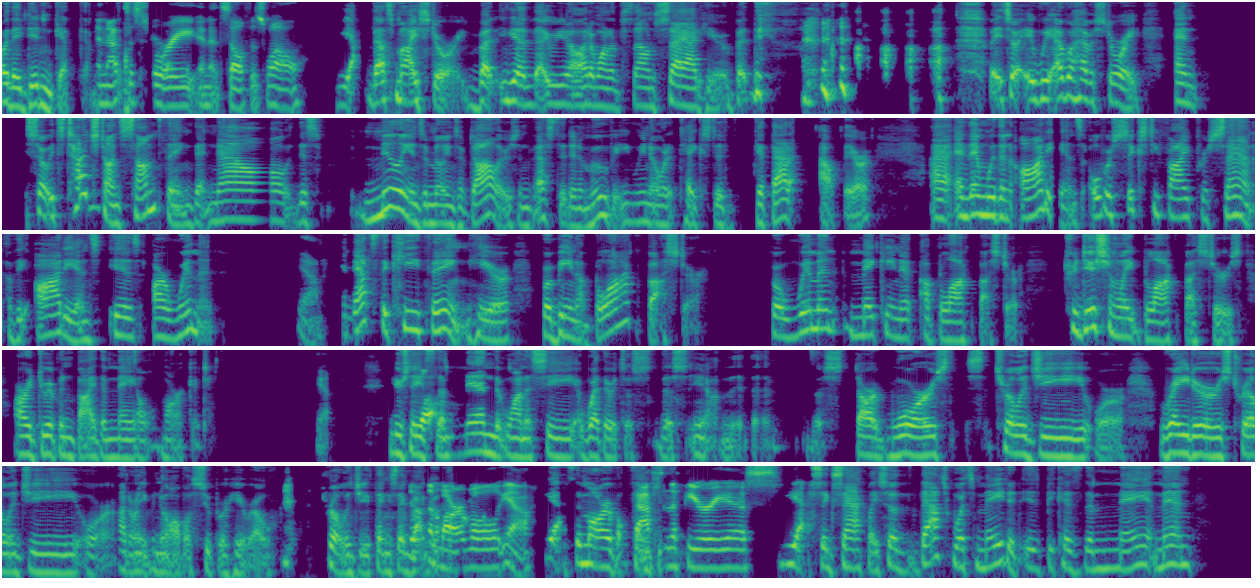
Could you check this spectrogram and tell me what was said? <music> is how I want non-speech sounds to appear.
Or they didn't get them. And that's a story in itself as well yeah, that's my story. But yeah, you know, I don't want to sound sad here, <laughs> <laughs> but so if we ever have a story, and so it's touched on something that now this millions and millions of dollars invested in a movie. We know what it takes to get that out there. Uh, and then with an audience, over 65% of the audience is are women. Yeah. And that's the key thing here for being a blockbuster for women making it a blockbuster. Traditionally, blockbusters are driven by the male market. Yeah. Usually well, it's the men that want to see whether it's a, this, you know, the, the, the Star Wars trilogy or Raiders trilogy, or I don't even know all those superhero trilogy things they've got. The Marvel, yeah. Yes, the Marvel. Fast and the Furious. Yes, exactly. So that's what's made it is because the man, men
